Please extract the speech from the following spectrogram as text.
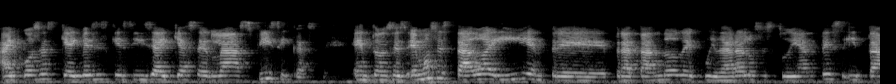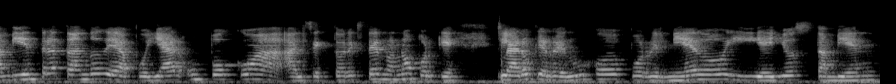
hay cosas que hay veces que sí hay que hacerlas físicas. Entonces, hemos estado ahí entre tratando de cuidar a los estudiantes y también tratando de apoyar un poco al sector externo, ¿no? Porque claro que redujo por el miedo y ellos también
